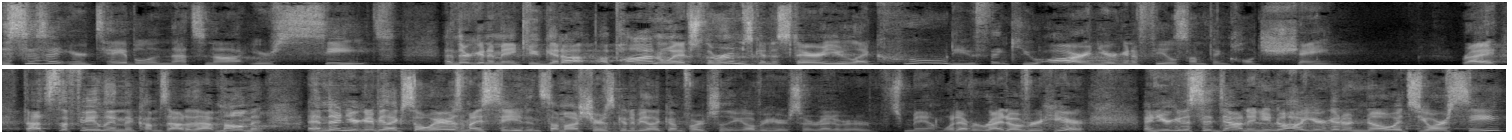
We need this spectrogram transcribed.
This isn't your table and that's not your seat. And they're going to make you get up, upon which the room's going to stare at you like, Who do you think you are? And you're going to feel something called shame, right? That's the feeling that comes out of that moment. And then you're going to be like, So where's my seat? And some usher is going to be like, Unfortunately, over here, sir, right over, ma'am, whatever, right over here. And you're going to sit down. And you know how you're going to know it's your seat?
